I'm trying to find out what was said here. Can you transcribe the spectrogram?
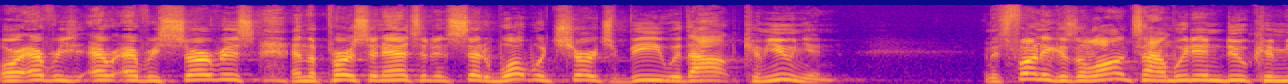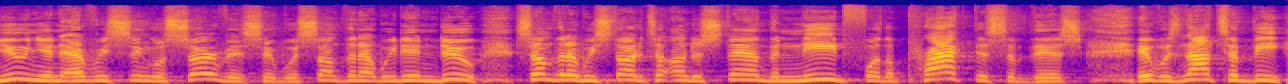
or every, every service? And the person answered and said, What would church be without communion? And it's funny because a long time we didn't do communion every single service. It was something that we didn't do, something that we started to understand the need for the practice of this. It was not to be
